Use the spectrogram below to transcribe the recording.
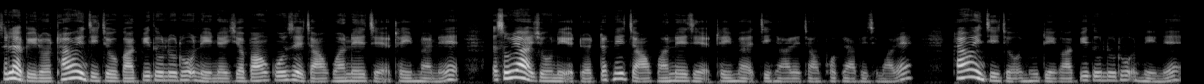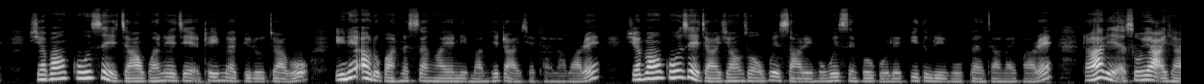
ဆက်လက်ပြီးတော့ထိုင်းဝင်ကြီးချုပ်ကပြည်သူလူထုအနေနဲ့ရပ်ပေါင်း60ကြာဝန်းနေခြင်းအထိမ်းအမှတ်နဲ့ အစိုးရရုံးတွေအတွက်တစ်နှစ်ကြာဝန်းနေခြင်းအထိမ်းအမှတ်ကြီးညာတဲ့အကြောင်းဖော်ပြပေးချင်ပါတယ်။ထိုင်းဝင်ကြီးချုပ်အမှုတင်ကပြည်သူလူထုအနေနဲ့ရပ်ပေါင်း60ကြာဝန်းနေခြင်းအထိမ်းအမှတ်ပြုလုပ်ကြဖို့ဒီနေ့အောက်တိုဘာ25ရက်နေ့မှာမြစ်တာရက်ခံလာပါတယ်။ရပ်ပေါင်း60ကြာရောင်စုံအဝတ်စားတွေမဝတ်ဆင်ဖို့ကိုလည်းပြည်သူတွေကိုပန်ကြားလိုက်ပါတယ်။ဒါအပြင်အစိုးရအရာ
